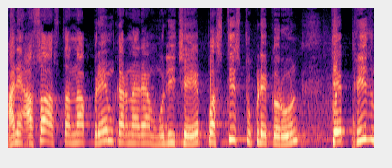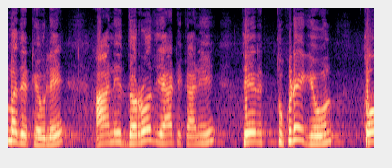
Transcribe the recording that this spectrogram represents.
आणि असं असताना प्रेम करणाऱ्या मुलीचे पस्तीस तुकडे करून ते फ्रीजमध्ये ठेवले आणि दररोज या ठिकाणी ते तुकडे घेऊन तो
